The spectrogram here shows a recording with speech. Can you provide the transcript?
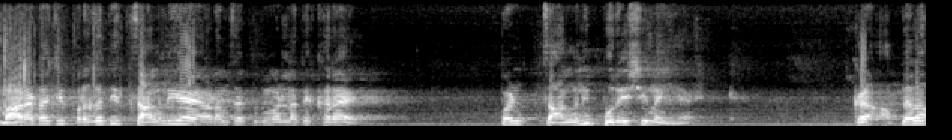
महाराष्ट्राची प्रगती चांगली आहे आडमसाहेब तुम्ही म्हणला ते खरं आहे. पण चांगली पुरेशी नाही आहे. कारण आपल्याला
